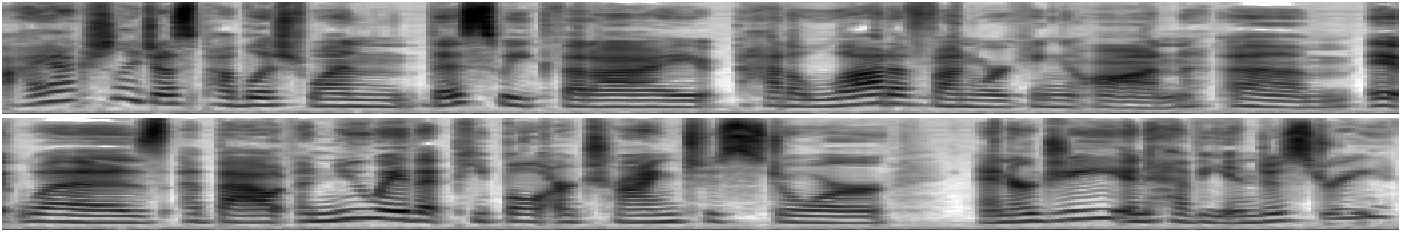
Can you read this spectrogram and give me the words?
I actually just published one this week that I had a lot of fun working on. Um, it was about a new way that people are trying to store energy in heavy industry.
